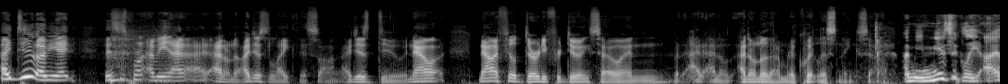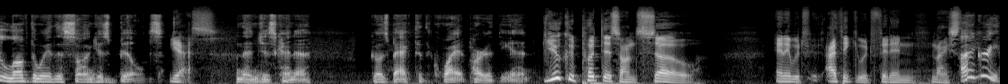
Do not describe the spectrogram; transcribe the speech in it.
I do. I mean, I, this is. One, I mean, I, I I don't know. I just like this song. I just do. Now, now I feel dirty for doing so, and but I, I don't. I don't know that I'm going to quit listening. So I mean, musically, I love the way this song just builds yes, and then just kind of goes back to the quiet part at the end. you could put this on so, and it would. I think it would fit in nicely. I agree.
